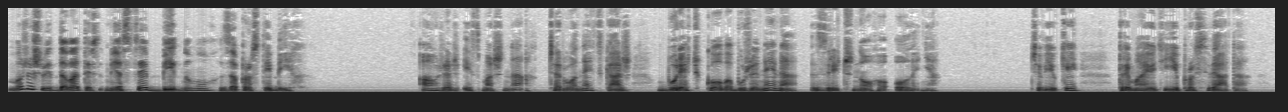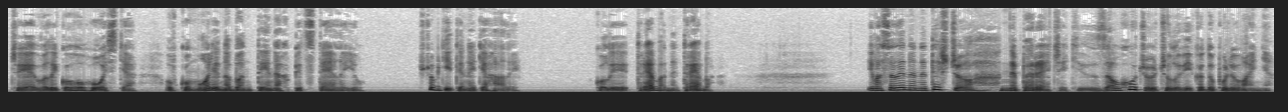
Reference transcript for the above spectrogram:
можеш віддавати м'ясце бідному за простий біг. А вже ж і смачна червонецька аж бурячкова буженина з річного оленя. Чев'юки тримають її просвята чи великого гостя в коморі на бантинах під стелею, щоб діти не тягали. Коли треба, не треба. І Василина не те, що не перечить, заохочує чоловіка до полювання.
